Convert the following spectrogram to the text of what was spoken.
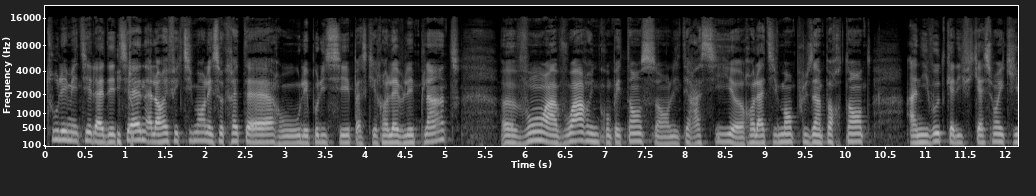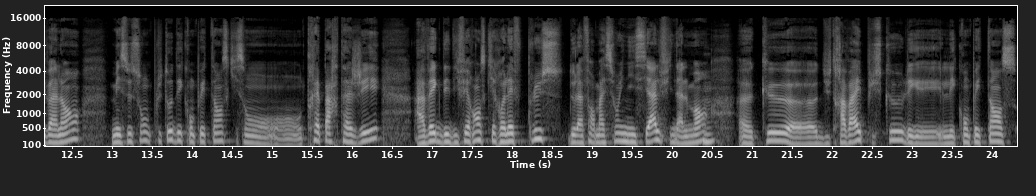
Tous les métiers la détiennent. Alors effectivement, les secrétaires ou les policiers, parce qu'ils relèvent les plaintes, euh, vont avoir une compétence en littératie relativement plus importante à niveau de qualification équivalent, mais ce sont plutôt des compétences qui sont très partagées, avec des différences qui relèvent plus de la formation initiale finalement mmh. euh, que euh, du travail, puisque les, les compétences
